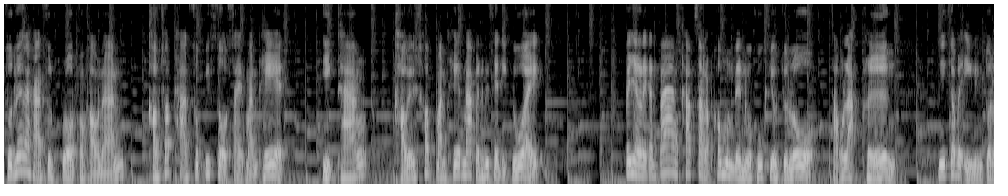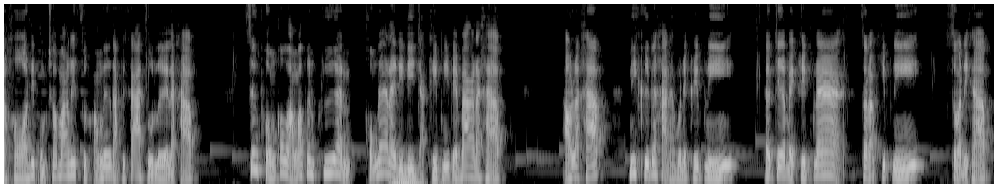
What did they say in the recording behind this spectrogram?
ส่วนเรื่องอาหารสุดโปรดของเขานั้น เขาชอบทานซุปมิโซะใส่มันเทศ อีกทั้งเขายังชอบมันเทศมากเป็นพิเศษอีกด้วย เป็นอย่างไรกันบ้างครับสำหรับข้อมูลเรนโงคุเคียวจูโร่เสาหลักเพลิง นี่ก็เป็นอีกหนึ่งตัวละครที่ผมชอบมากที่สุดของเรื่องดับพิฆาตศูนย์เลยแหละครับ ซึ่งผมก็หวังว่าเพื่อนๆ คงได้อะไรดีๆจากคลิปนี้ไปบ้างนะครับ เอาละครับ นี่คือเนื้อหาทั้งหมดในคลิปนี้ แล้วเจอกันใหม่คลิปหน้าสำหรับคลิปนี้ สวัสดีครับ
